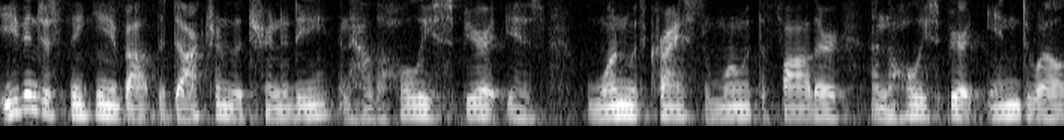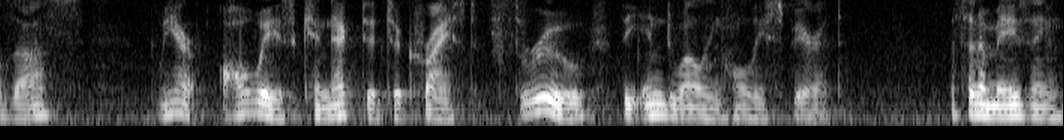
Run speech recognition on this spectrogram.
Even just thinking about the doctrine of the Trinity and how the Holy Spirit is one with Christ and one with the Father, and the Holy Spirit indwells us, we are always connected to Christ through the indwelling Holy Spirit. That's an amazing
